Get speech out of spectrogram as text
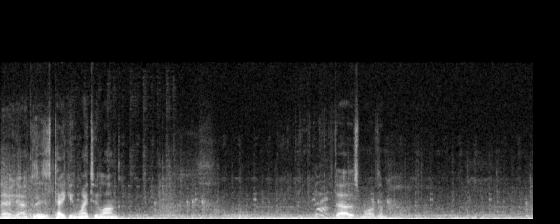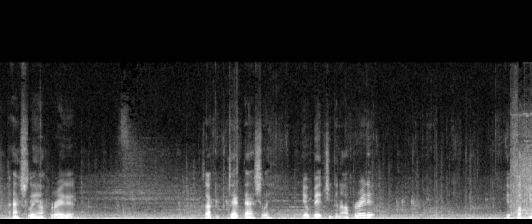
There we go, because this is taking way too long. There's more of them. Ashley, operate it. So I can protect Ashley. Yo, bitch, you gonna operate it? Yeah, fuck you.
